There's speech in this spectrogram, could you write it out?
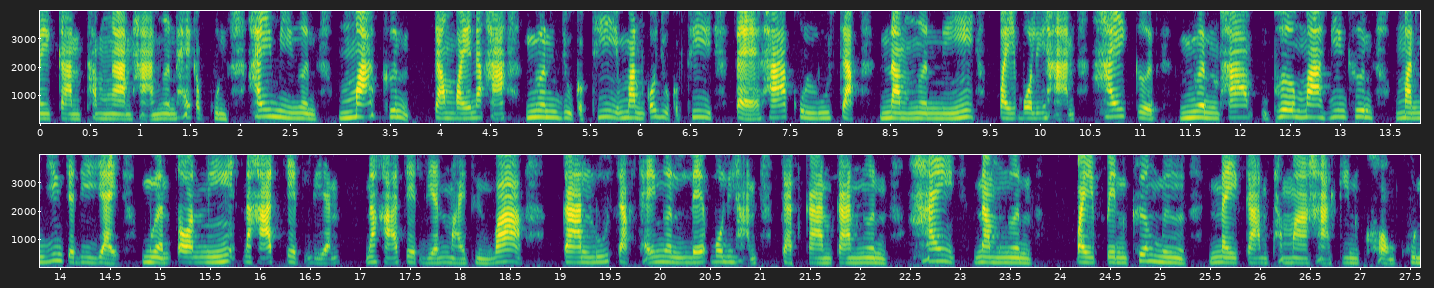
ในการทำงานหาเงินให้กับคุณ ให้มีเงินมากขึ้นจำไว้นะคะ เงินอยู่กับที่มันก็อยู่กับที่ แต่ถ้าคุณรู้จักนำเงินนี้ไปบริหารให้เกิดเงินภาพเพิ่มมากยิ่งขึ้น มันยิ่งจะดีใหญ่ เหมือนตอนนี้นะคะเจ็ดเหรียญนะคะเจ็ดเหรียญหมายถึงว่าการรู้จักใช้เงินและบริหารจัดการการเงินให้นำเงิน ไปเป็นเครื่องมือในการทำมาหากินของคุณ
